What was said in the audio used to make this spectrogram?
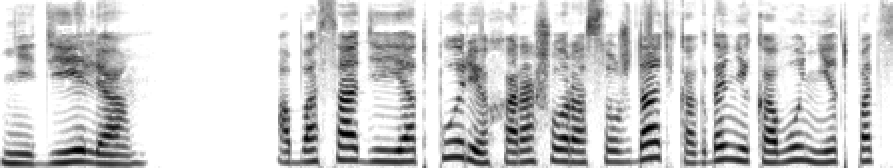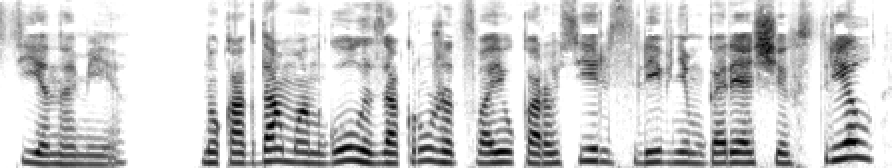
неделя. Об осаде и отпоре хорошо рассуждать, когда никого нет под стенами. Но когда монголы закружат свою карусель с ливнем горящих стрел –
